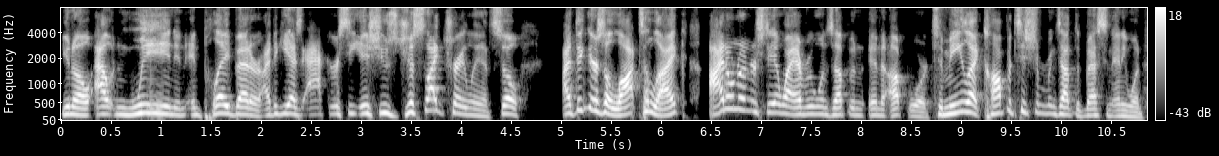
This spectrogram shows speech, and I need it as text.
you know, out and win and, and play better. I think he has accuracy issues just like Trey Lance. So I think there's a lot to like. I don't understand why everyone's up in, in an uproar. To me, like competition brings out the best in anyone.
